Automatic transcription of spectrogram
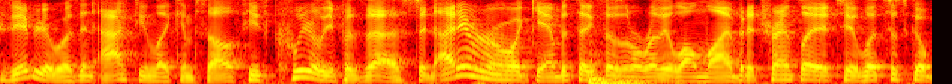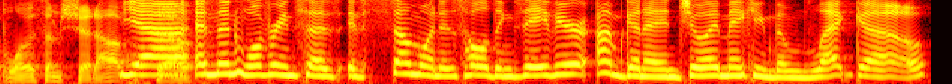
Xavier wasn't acting like himself. He's clearly possessed. And I didn't even remember what Gambit said because it was a really long line, but it translated to let's just go blow some shit up. Yeah, so, and then Wolverine says, "If someone is holding Xavier, I'm gonna enjoy making them let go."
